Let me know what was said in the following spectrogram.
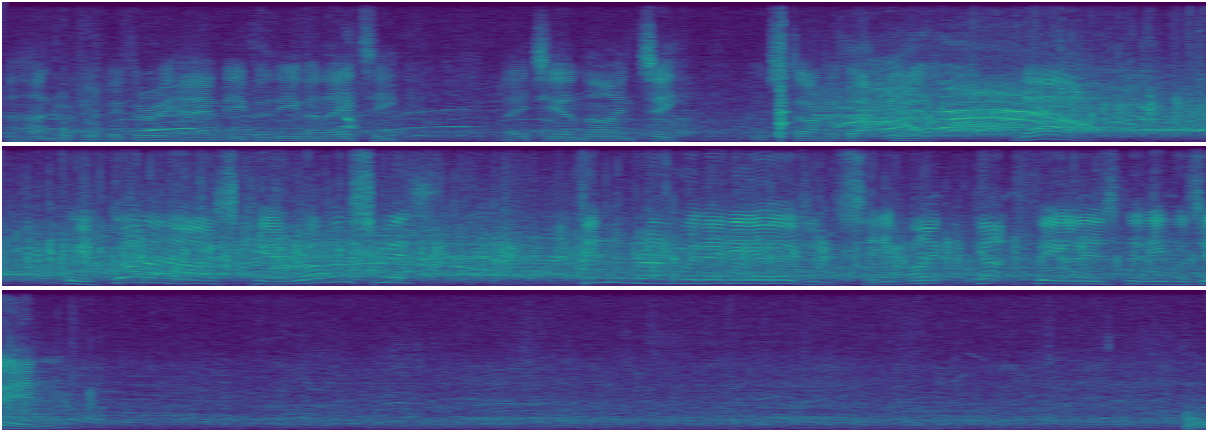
100 would be very handy, but even 80, 80 or 90 would start it up. Now, we've got an ask here. Robin Smith didn't run with any urgency. My gut feel is that he was in. Oh,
